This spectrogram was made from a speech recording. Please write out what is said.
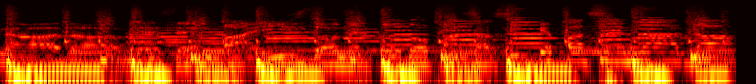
Nada. Es el país donde todo pasa sin que pase nada.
